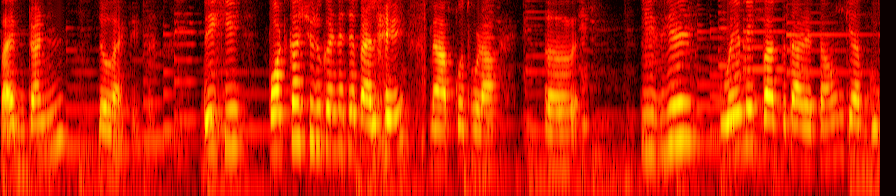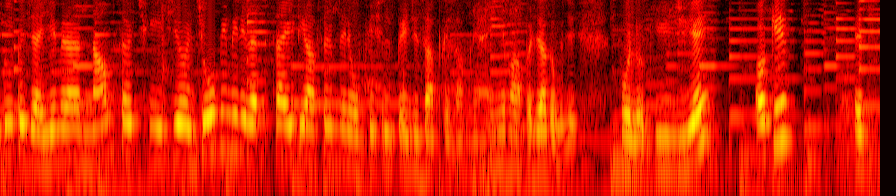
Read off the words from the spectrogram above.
by Brandon Lovatic देखिए पॉडकास्ट शुरू करने से पहले मैं आपको थोड़ा ईजियर वे में एक बात बता देता हूँ कि आप गूगल पे जाइए, मेरा नाम सर्च कीजिए और जो भी मेरी वेबसाइट या फिर मेरे ऑफिशियल पेजेस आपके सामने आएँगे, वहाँ पर जाकर मुझे फॉलो कीजिए। Okay it's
